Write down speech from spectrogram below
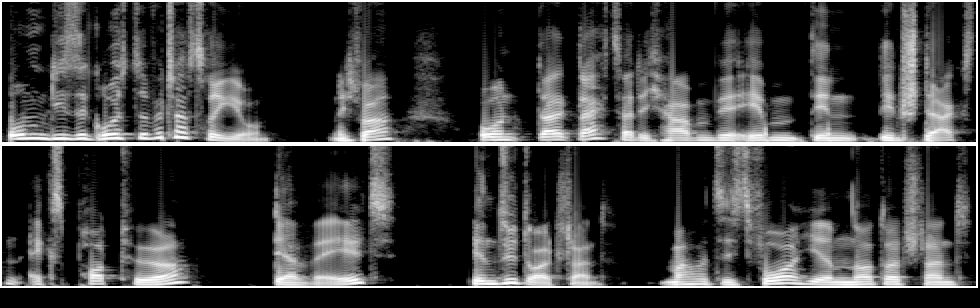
um diese größte Wirtschaftsregion, nicht wahr? Und da gleichzeitig haben wir eben den, den stärksten Exporteur der Welt in Süddeutschland. machen wir uns nichts vor, hier im Norddeutschland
